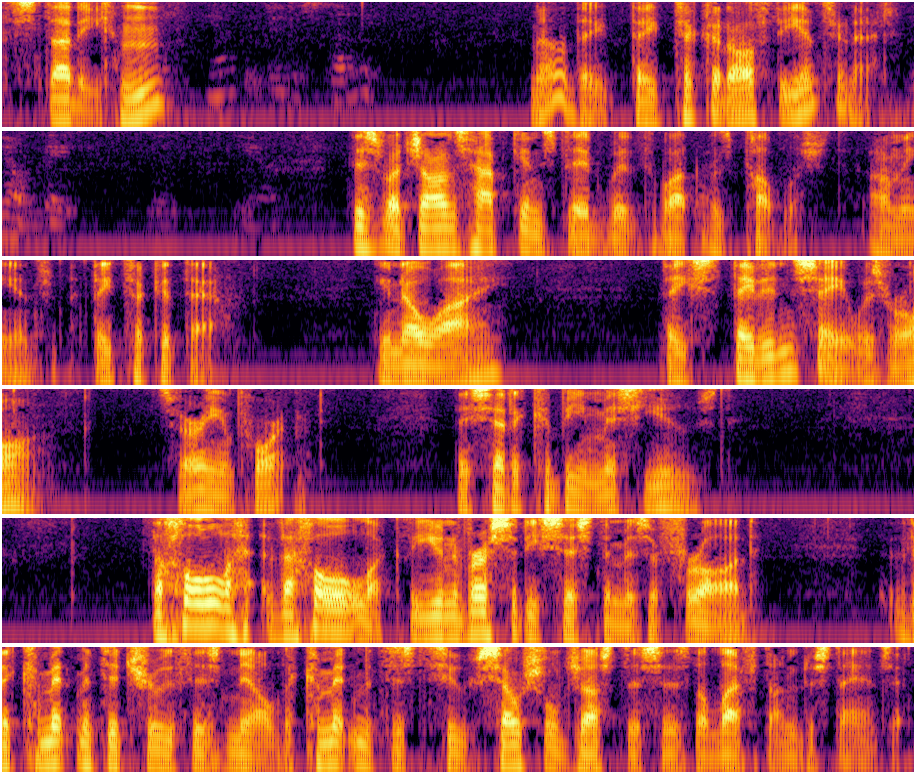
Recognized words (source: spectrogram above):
study? Hmm. No, they, they took it off the internet. This is what Johns Hopkins did with what was published on the internet. They took it down. You know why? They they didn't say it was wrong. It's very important. They said it could be misused. The whole the whole look, the university system is a fraud. The commitment to truth is nil. The commitment is to social justice as the left understands it.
